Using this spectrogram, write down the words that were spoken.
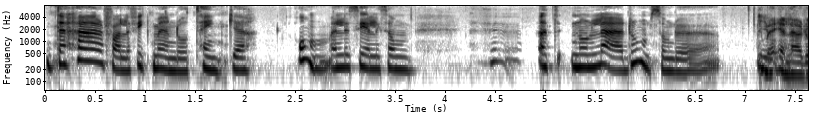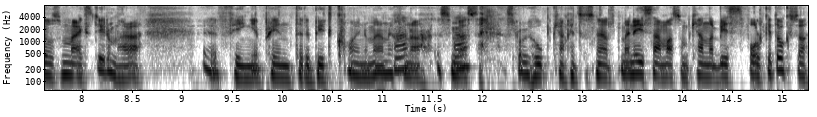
det här fallet fick mig ändå att tänka om eller se liksom eh, att någon lärdom som du Men en lärdom som märks det är de här Fingerprint eller bitcoin-människorna som Ja. jag slår ihop, kanske inte så snällt, men det är samma som cannabisfolket också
